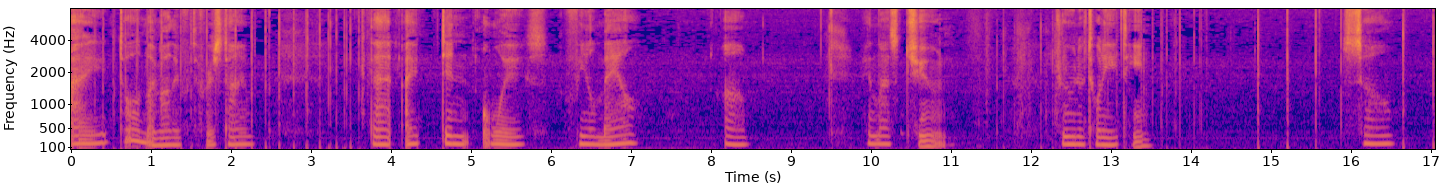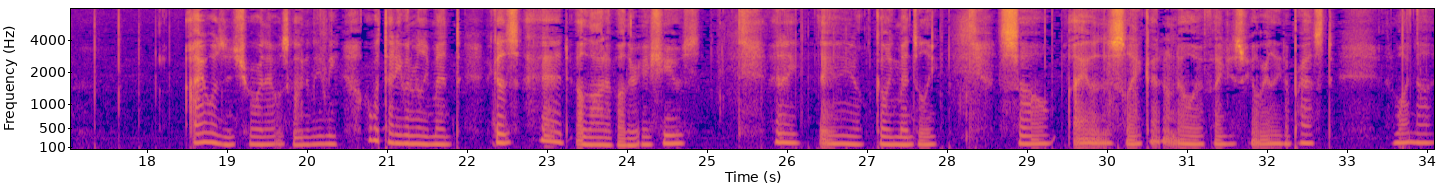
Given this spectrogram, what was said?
I told my mother for the first time that I didn't always feel male. Um, in last June, June of 2018. So, I wasn't sure that was going to leave me, or what that even really meant, because I had a lot of other issues, and I, and, you know, going mentally. So, I was like, I don't know if I just feel really depressed and whatnot.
